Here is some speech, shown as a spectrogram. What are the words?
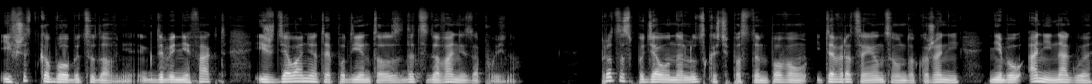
I wszystko byłoby cudownie, gdyby nie fakt, iż działania te podjęto zdecydowanie za późno. Proces podziału na ludzkość postępową i tę wracającą do korzeni nie był ani nagły,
